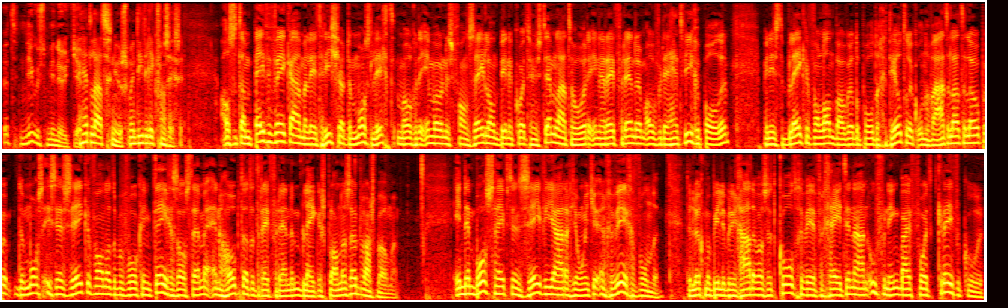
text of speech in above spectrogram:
Het Nieuwsminuutje. Het laatste nieuws met Diederik van Zessen. Als het aan PVV-kamerlid Richard de Mos ligt... mogen de inwoners van Zeeland binnenkort hun stem laten horen... in een referendum over de Hetwiegepolder. Minister Bleker van Landbouw wil de polder gedeeltelijk onder water laten lopen. De Mos is er zeker van dat de bevolking tegen zal stemmen... en hoopt dat het referendum Blekers plannen zou dwarsbomen. In Den Bosch heeft een zevenjarig jongetje een geweer gevonden. De luchtmobiele brigade was het koolgeweer vergeten na een oefening bij Fort Krevenkoer.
